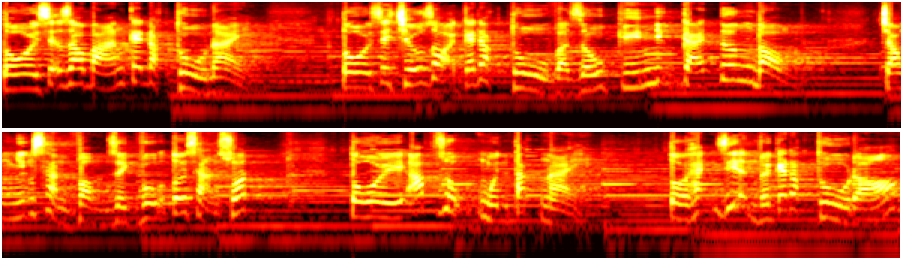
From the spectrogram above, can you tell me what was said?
Tôi sẽ giao bán cái đặc thù này. Tôi sẽ chiếu rọi cái đặc thù và giấu kín những cái tương đồng trong những sản phẩm dịch vụ tôi sản xuất. Tôi áp dụng nguyên tắc này. Tôi hãnh diện với cái đặc thù đó.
